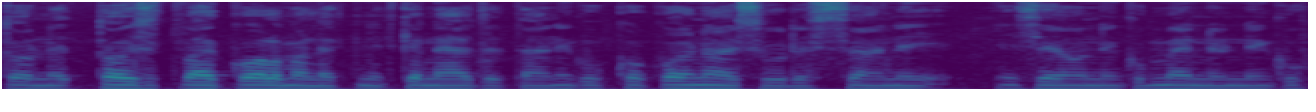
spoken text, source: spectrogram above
tonne toiset vai kolmannet, mitkä näytetään niin kuin kokonaisuudessaan, niin, niin se on niin kuin mennyt niin, kuin,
